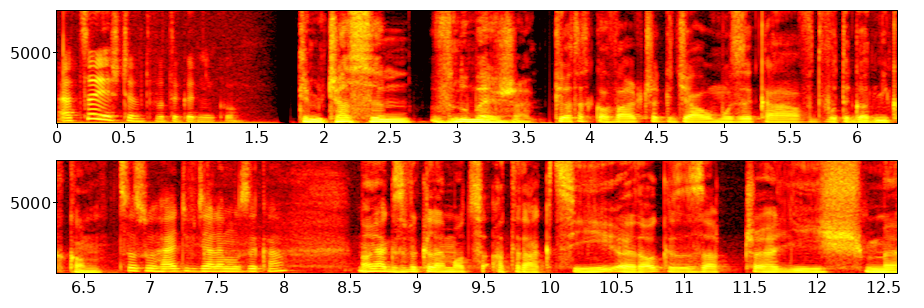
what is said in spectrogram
A co jeszcze w dwutygodniku? Tymczasem w numerze. Piotr Kowalczyk, dział muzyka w dwutygodnik.com. Co słychać w dziale muzyka? No jak zwykle moc atrakcji. Rok zaczęliśmy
